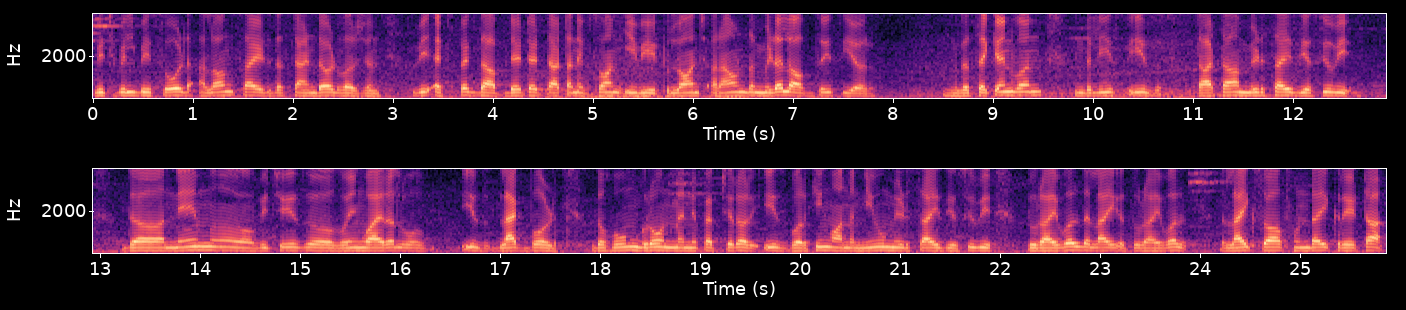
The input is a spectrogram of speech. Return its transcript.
which will be sold alongside the standard version. We expect the updated tata nexon ev to launch around the middle of this year the second one in the list is Tata mid-size SUV. The name uh, which is uh, going viral is Blackbird. The homegrown manufacturer is working on a new mid-size SUV to rival the like to rival the likes of Hyundai Creta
